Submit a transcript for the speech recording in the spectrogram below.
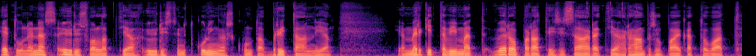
etunenässä Yhdysvallat ja yhdistynyt kuningaskunta Britannia. Ja merkittävimmät veroparatiisisaaret ja rahanpesupaikat ovat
